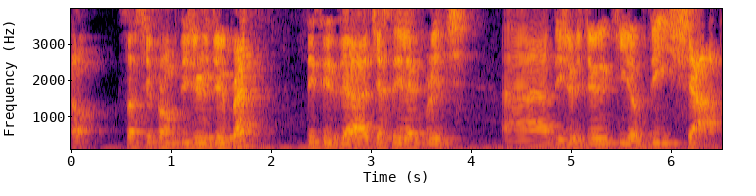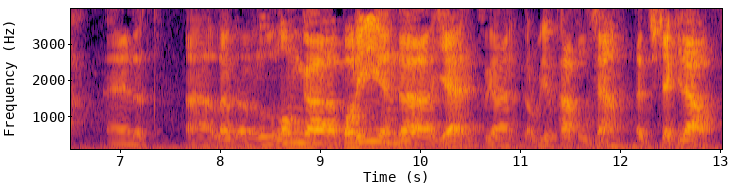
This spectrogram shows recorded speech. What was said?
Hello, Sashi from Didgeridoo Breath. This is uh, Jesse Lethbridge uh, Didgeridoo key of D sharp and uh, longer body and uh, yeah, it's uh, gonna be a powerful sound. Let's check it out.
